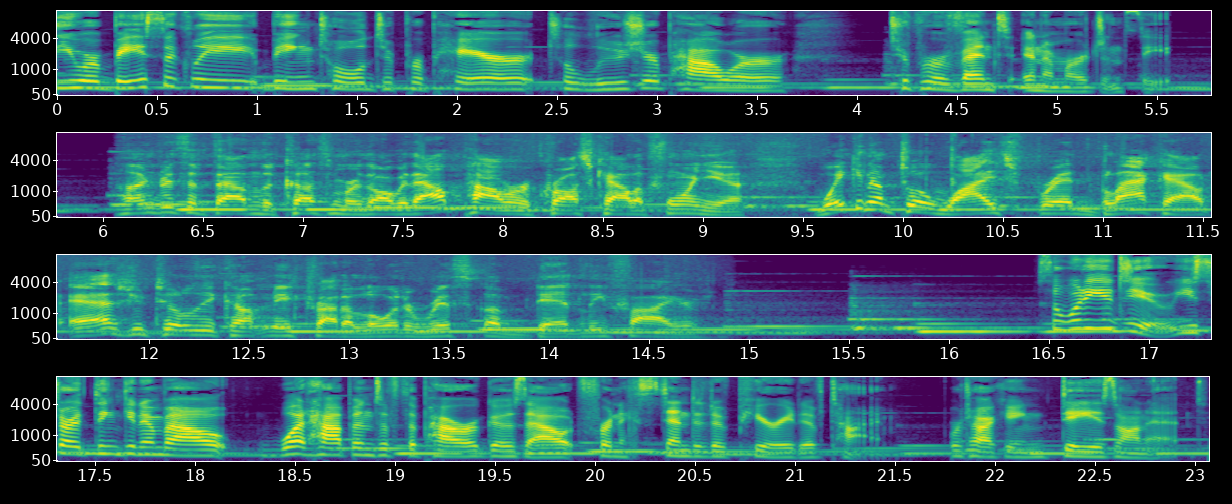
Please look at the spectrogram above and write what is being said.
you are basically being told to prepare to lose your power to prevent an emergency. Hundreds of thousands of customers are without power across California, waking up to a widespread blackout as utility companies try to lower the risk of deadly fires. So, what do you do? You start thinking about what happens if the power goes out for an extended period of time. We're talking days on end.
